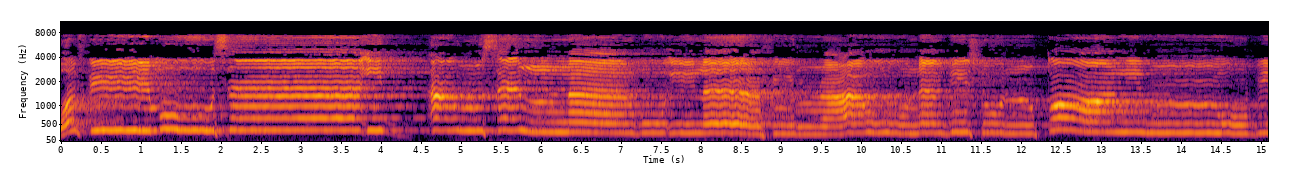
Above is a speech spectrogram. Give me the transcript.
وفي موسى إذ أرسلناه إلى فرعون بسلطان مبين.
